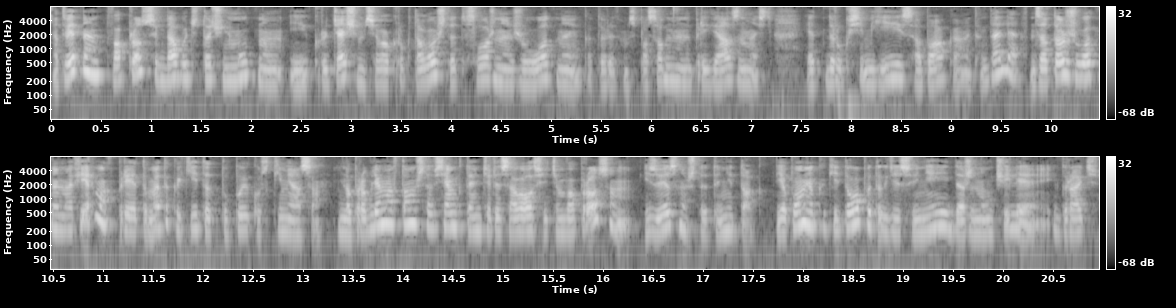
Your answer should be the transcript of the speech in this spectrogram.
Ответ на этот вопрос всегда будет очень мутным и крутящимся вокруг того, что это сложные животные, которые там способны на привязанность, это друг семьи, собака и так далее. Зато животные на фермах при этом это какие-то тупые куски мяса. Но проблема в том, что всем, кто интересовался этим вопросом, известно, что это не так. Я помню какие-то опыты, где свиней даже научили играть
